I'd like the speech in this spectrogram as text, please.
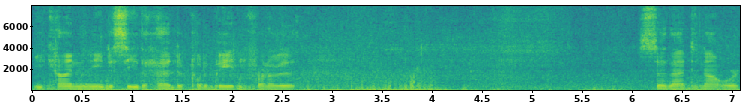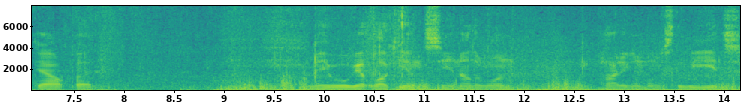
you kind of need to see the head to put a bait in front of it. So that did not work out, but Maybe we'll get lucky and see another one hiding amongst the weeds.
